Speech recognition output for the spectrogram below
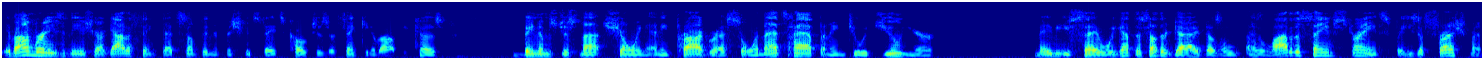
if I'm raising the issue, I gotta think that's something that Michigan State's coaches are thinking about because Bingham's just not showing any progress. So when that's happening to a junior, maybe you say, we got this other guy who does a, has a lot of the same strengths, but he's a freshman.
